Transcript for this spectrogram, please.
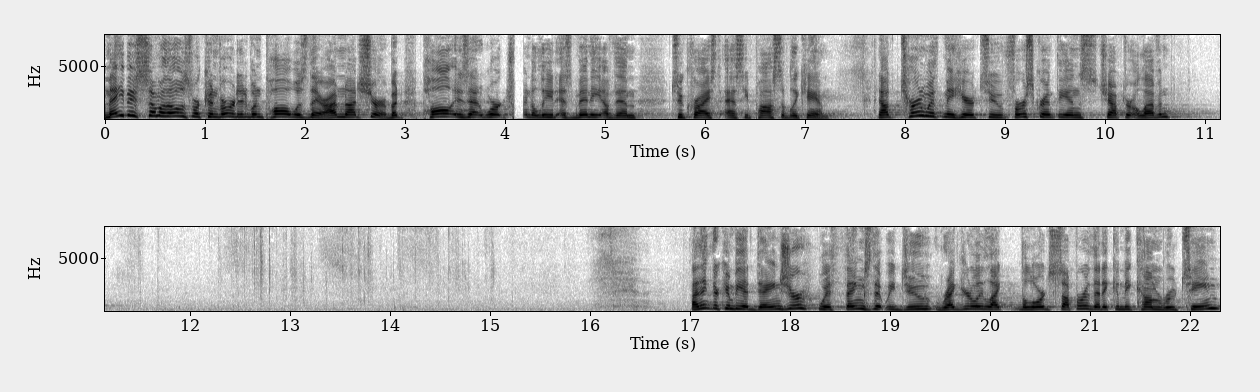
Maybe some of those were converted when Paul was there. I'm not sure. But Paul is at work trying to lead as many of them to Christ as he possibly can. Now, turn with me here to 1 Corinthians chapter 11. I think there can be a danger with things that we do regularly, like the Lord's Supper, that it can become routine.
